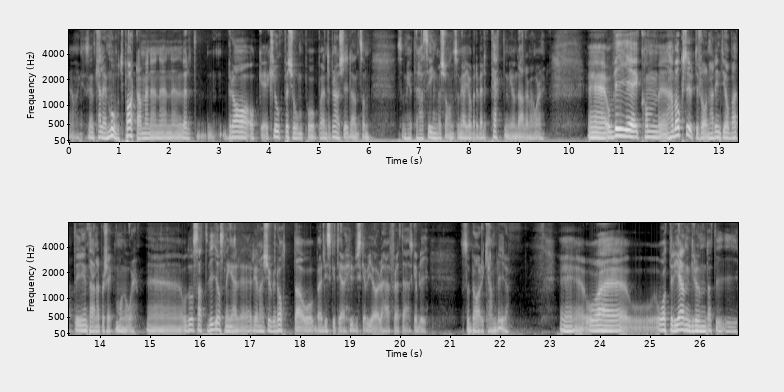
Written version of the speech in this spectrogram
jag ska inte kalla det motpart då, men en, en, en, väldigt bra och eh, klok person på, på entreprenörssidan som, som heter Hasse Ingvarsson som jag jobbade väldigt tätt med under alla de här åren. Eh, och vi eh, kom, han var också utifrån, hade inte jobbat i interna projekt på många år. Eh, och då satt vi oss ner eh, redan 2008 och började diskutera hur ska vi göra det här för att det här ska bli så bra det kan bli. Då. Eh, och, eh, och, återigen grundat i, i,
